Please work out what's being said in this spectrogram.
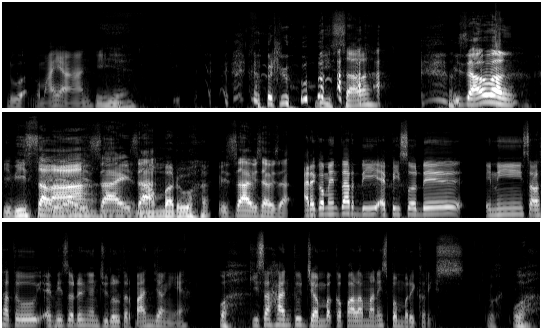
Dua. Lumayan. iya. Waduh. Bisa lah. Bisa, Bang. Ya bisa Iya, lah. bisa, bisa. Nambah dua. Bisa, bisa, bisa. Ada komentar di episode ini salah satu episode dengan judul terpanjang ya. Wah. Kisah hantu jambak kepala manis pemberi keris. Wah.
